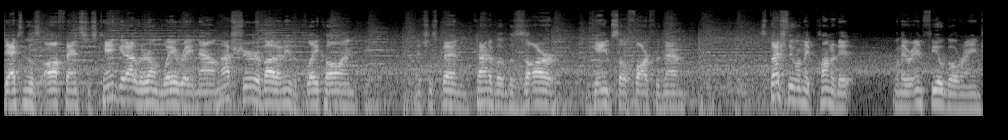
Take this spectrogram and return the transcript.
Jacksonville's offense just can't get out of their own way right now. I'm not sure about any of the play calling. It's just been kind of a bizarre game so far for them, especially when they punted it when they were in field goal range.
